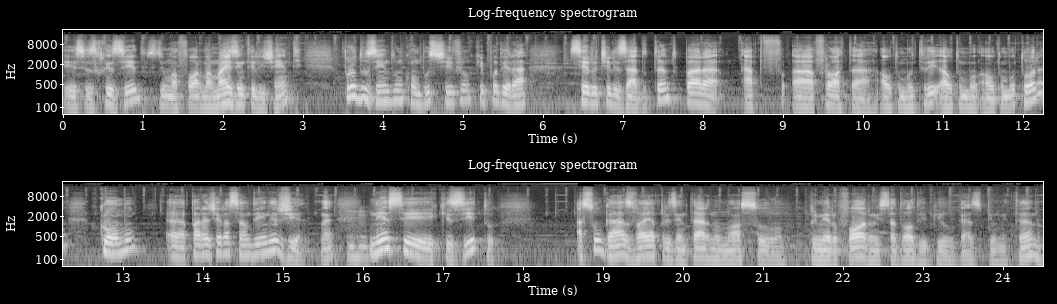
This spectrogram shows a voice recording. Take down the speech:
esses resíduos de uma forma mais inteligente, produzindo um combustível que poderá ser utilizado tanto para a, a frota automotri, automo, automotora como uh, para a geração de energia. Né? Uhum. Nesse quesito, a Sulgás vai apresentar no nosso primeiro Fórum Estadual de Biogás e Biometano,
